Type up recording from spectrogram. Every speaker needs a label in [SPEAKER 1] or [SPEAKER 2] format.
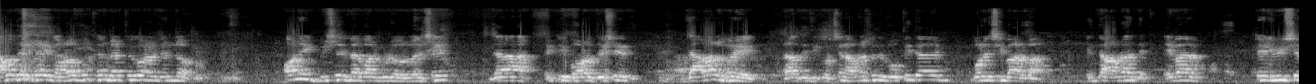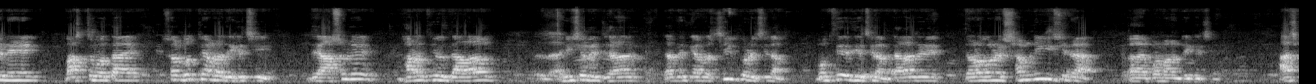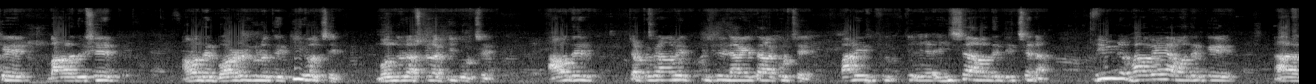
[SPEAKER 1] আমাদের এখানে গণঅভ্যুত্থান ব্যর্থ করার জন্য অনেক বিশেষ ব্যাপারগুলো রয়েছে যারা একটি বড় দেশের দালাল হয়ে রাজনীতি করছেন। আমরা শুধু বক্তৃতায় বলেছি বারবার, কিন্তু আমরা এবার টেলিভিশনে, বাস্তবতায় সর্বত্র আমরা দেখেছি যে আসলে ভারতীয় দালাল হিসেবে যারা যাদেরকে আমরা সিল করেছিলাম, বক্তৃতা দিয়েছিলাম, তারা যে জনগণের সামনেই সেটা প্রমাণ রেখেছে। আজকে বাংলাদেশের আমাদের বর্ডারগুলোতে কি হচ্ছে বন্ধু রাষ্ট্ররা কি করছে? আমাদের চট্টগ্রামে কিছুদিন আগে তারা করছে। পানির হিসা আমাদের দিচ্ছে না। বিভিন্ন ভাবে আমাদেরকে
